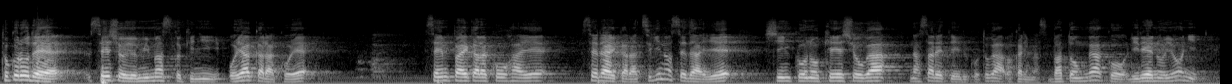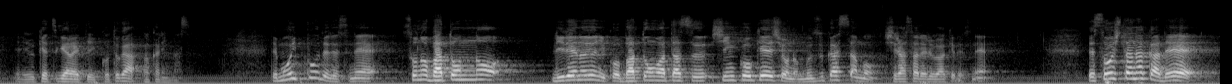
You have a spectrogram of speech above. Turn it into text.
ところで聖書を読みます時に親から子へ先輩から後輩へ世代から次の世代へ信仰の継承がなされていることが分かります。バトンがこうリレーのように受け継げられていくことが分かります。でもう一方でですねそのバトンのリレーのようにこうバトンを渡す信仰継承の難しさも知らされるわけですね。でそうした中で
